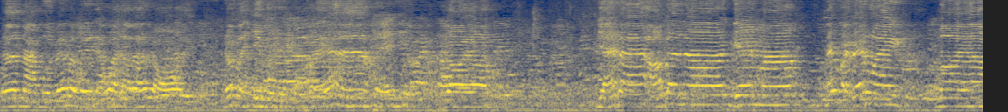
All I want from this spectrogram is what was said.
Nên là 10 bé baby đã qua đời hết rồi. Rất là chia buồn cùng bé ha. Rồi uh, giải ba ở bên uh, game uh, nếu phải bé ngoan. Mời uh,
